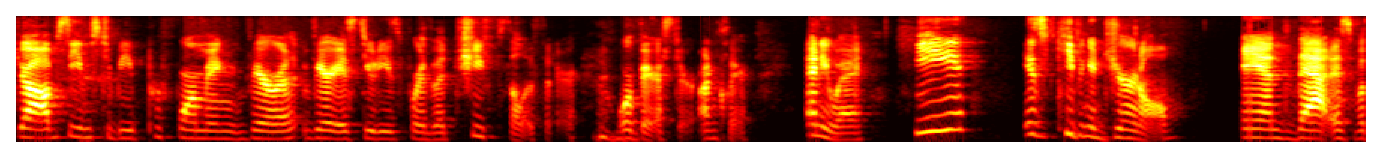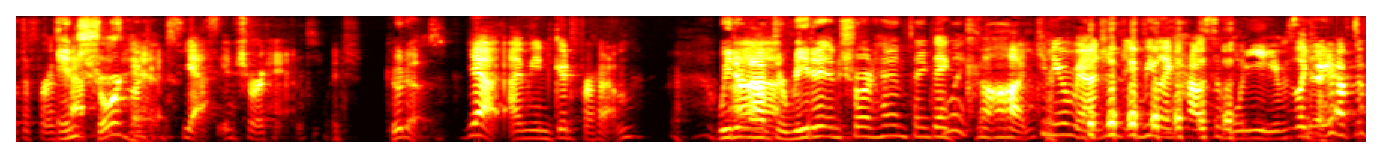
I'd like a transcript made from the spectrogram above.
job seems to be performing ver- various duties for the chief solicitor Mm-hmm. or barrister, unclear. Anyway, he is keeping a journal, and that is what the first In half of this book shorthand. is. Yes, in shorthand. Which kudos. Yeah, I mean, good for him. We don't have Uh, to read it in shorthand, thankfully. Thank God. Can you imagine? It'd be like House of Leaves. Like Yeah. you'd have to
